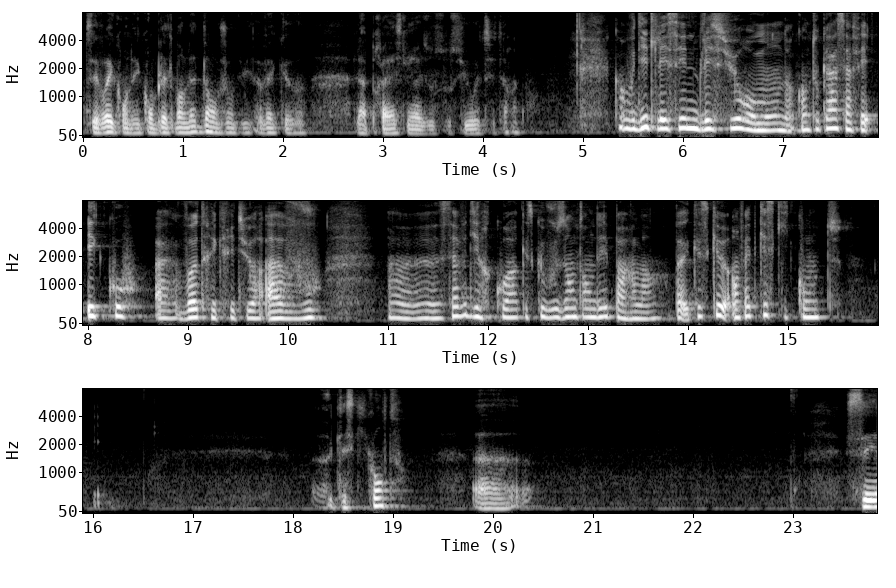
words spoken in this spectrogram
C'est vrai qu'on est complètement là-dedans aujourd'hui, avec euh, la presse, les réseaux sociaux, etc. Quand vous dites laisser une blessure au monde, qu'en tout cas ça fait écho à votre écriture, à vous, euh, ça veut dire quoi? Qu'est-ce que vous entendez par là? Bah, Qu'est-ce que, en fait, qu'est-ce qui compte? Euh, Qu'est-ce qui compte? C'est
